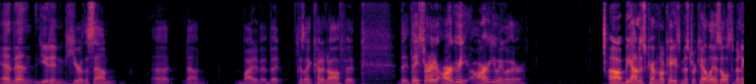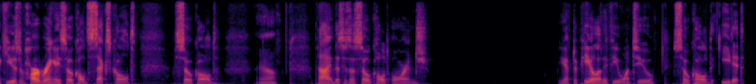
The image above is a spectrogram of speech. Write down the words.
And then you didn't hear the sound uh, uh, bite of it, but because I cut it off. But they started argue, arguing with her. Uh, beyond his criminal case, Mr. Kelly has also been accused of harboring a so-called sex cult. So-called. Yeah. Hi, this is a so-called orange. You have to peel it if you want to so-called eat it.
